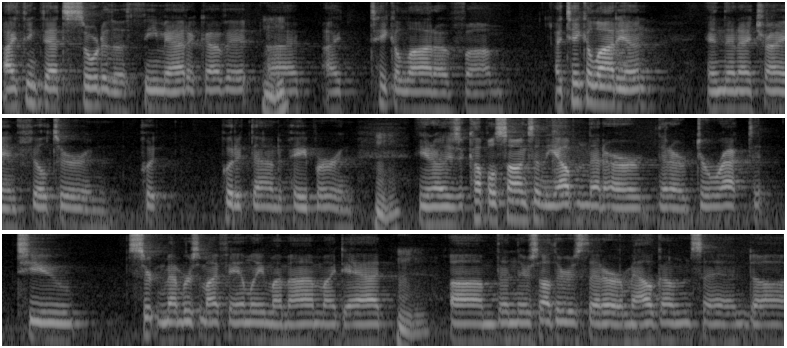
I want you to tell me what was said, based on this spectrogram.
I think that's sort of the thematic of it. I, I take a lot of, um, I take a lot in, and then I try and filter and put put it down to paper. And you know, there's a couple songs on the album that are that are direct to certain members of my family, my mom, my dad. Um, then there's others that are amalgams, and uh,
